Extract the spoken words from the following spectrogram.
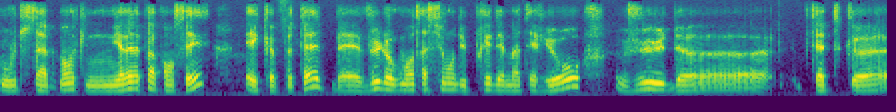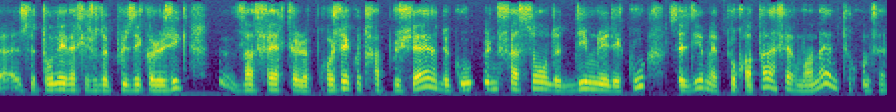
ou tout simplement qu'ils n'y avaient pas pensé et que peut-être, ben, vu l'augmentation du prix des matériaux, vu de, peut-être que se tourner vers quelque chose de plus écologique va faire que le projet coûtera plus cher. Du coup, une façon de diminuer les coûts, c'est de dire, mais pourquoi pas la faire moi-même, tout compte fait.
